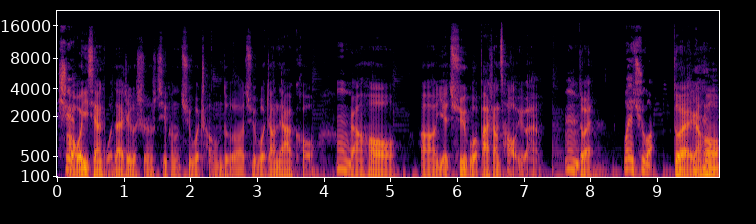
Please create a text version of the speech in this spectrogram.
是。啊，我以前我在这个时期可能去过承德，去过张家口，嗯。然后啊、呃也去过坝上草原，嗯，对我也去过。对，然后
